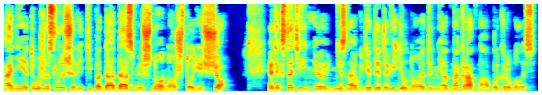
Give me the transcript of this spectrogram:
Они это уже слышали, типа да-да, смешно, но что еще? Это, кстати, э, не знаю, где ты это видел, но это неоднократно обыгрывалось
